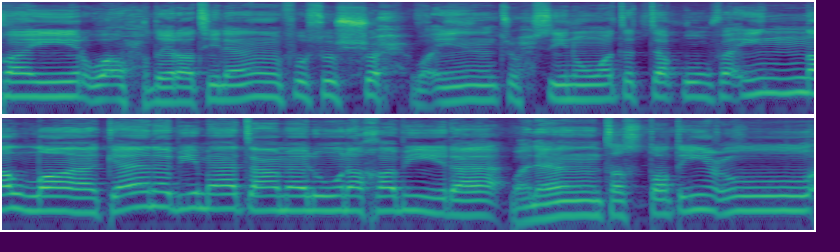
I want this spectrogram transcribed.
خير. وأحضرت الأنفس الشح وإن تحسنوا وتتقوا فإن الله كان بما تعملون خبيرا. ولن تستطيعوا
